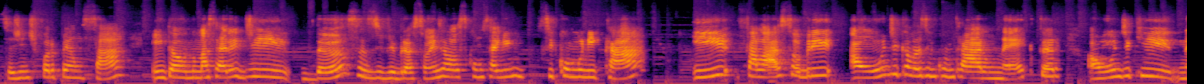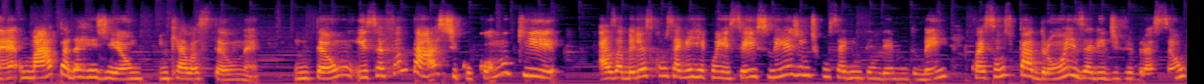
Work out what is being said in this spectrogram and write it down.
Se a gente for pensar, então, numa série de danças e vibrações, elas conseguem se comunicar e falar sobre aonde que elas encontraram néctar, aonde que, né, o mapa da região em que elas estão, né? Então, isso é fantástico. Como que as abelhas conseguem reconhecer isso, nem a gente consegue entender muito bem quais são os padrões ali de vibração.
